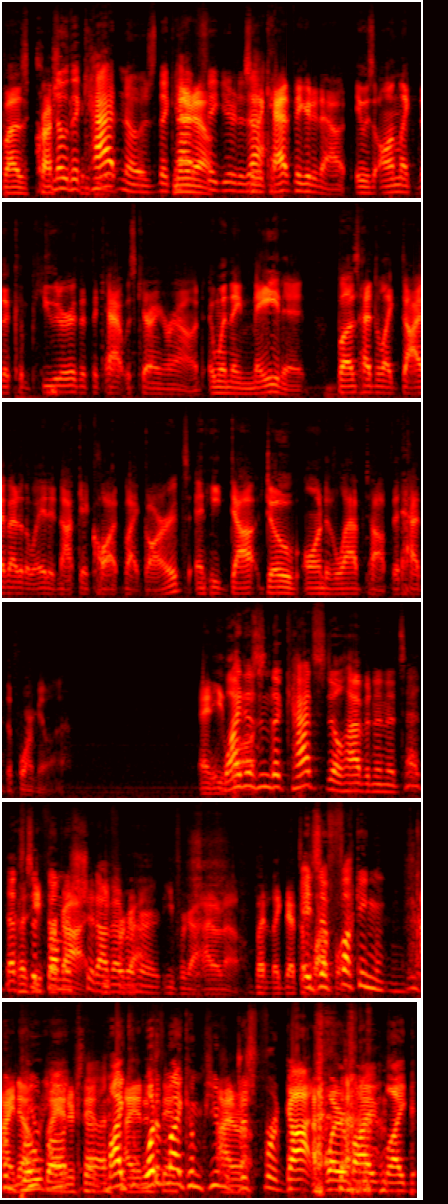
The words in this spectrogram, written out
Buzz crushed. No, the, the cat knows. The No, cat no, no. figured it so out. So the cat figured it out. It was on like the computer that the cat was carrying around, and when they made it, Buzz had to like dive out of the way to not get caught by guards, and he do- dove onto the laptop that had the formula. And he Why doesn't the cat still have it in its head? That's the he dumbest forgot. shit I've ever forgot. heard. He forgot. I don't know, but like that's a It's a point. fucking. I know. I understand. Uh, my, I what if my computer I don't know. just forgot where my like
